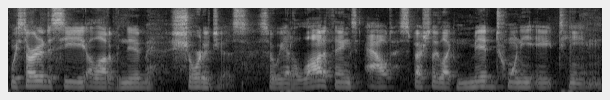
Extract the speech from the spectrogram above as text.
We started to see a lot of nib shortages. So we had a lot of things out, especially like mid 2018.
